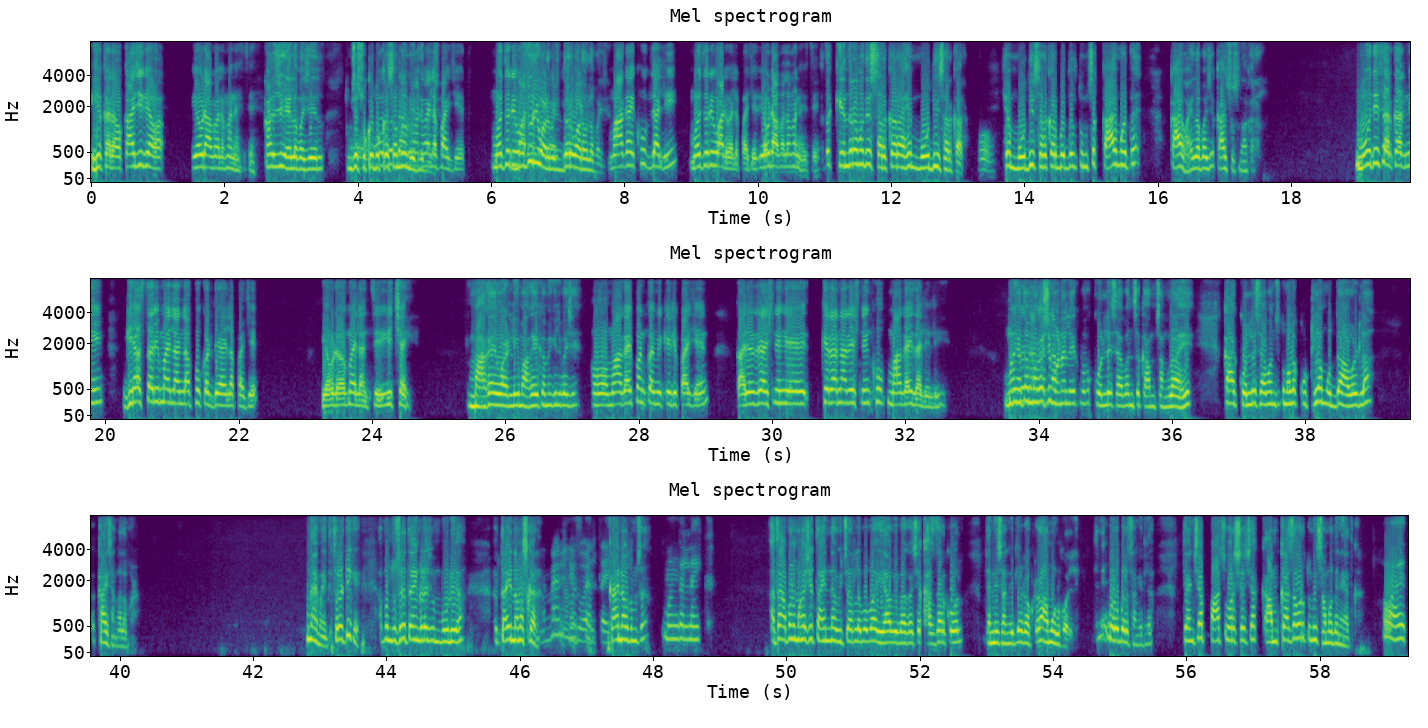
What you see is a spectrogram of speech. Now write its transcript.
हे करावं काळजी घ्यावा एवढं आम्हाला म्हणायचंय. काळजी घ्यायला पाहिजे. तुमचे सुख दुःख मजूर समजून दर घेतले वाढवायला पाहिजे. पाहिजेत. मजुरी मजुरी वाढवायला पाहिजे पाहिजे. दर वाढवला पाहिजे. महागाई खूप झाली मजुरी वाढवायला पाहिजे एवढं आम्हाला म्हणायचंय. आता केंद्रामध्ये सरकार आहे मोदी सरकार. हो. हे मोदी सरकारबद्दल तुमचं काय मत आहे? काय व्हायला पाहिजे? काय सूचना कराल? मोदी सरकारने गॅस तरी महिलांना फुकट द्यायला पाहिजे. एवढं महिलांची इच्छा आहे. महागाई वाढली महागाई कमी केली पाहिजे? हो महागाई पण कमी केली पाहिजे. कारण रेशनिंग हे किराणा रेशनिंग खूप महागाई झालेली. आहे. तुम्ही आता मगाशी मजुरदारांना- म्हणाले की बाबा कोल्हे साहेबांचं काम चांगलं आहे. काय कोल्हे साहेबांचा तुम्हाला कुठला मुद्दा आवडला? काय सांगाल आपण? नाही माहिती. चला ठीक आहे. आपण दुसऱ्या ताईंकडे बोलूया. ताई नमस्कार. काय नाव तुमचं? मंगल नाईक. आता आपण मगाशी ताईंना विचारलं बाबा या विभागाचे खासदार कोण? त्यांनी सांगितलं डॉक्टर अमोल कोल्हे. त्यांनी बरोबर सांगितलं. त्यांच्या पाच वर्षाच्या कामकाजावर तुम्ही समाधानी आहात का? हो आहेत.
